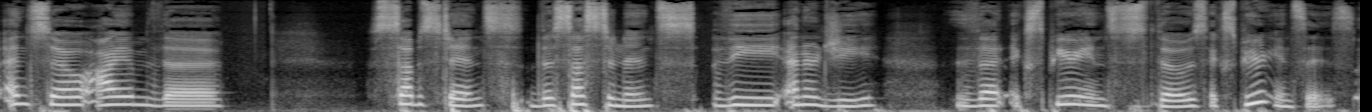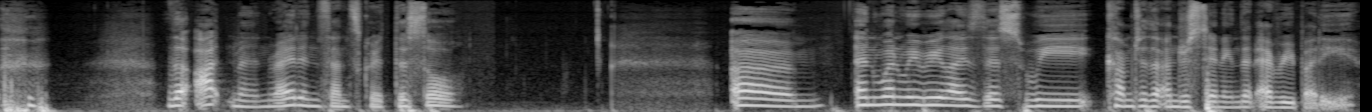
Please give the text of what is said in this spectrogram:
And so I am the substance, the sustenance, the energy that experiences those experiences. the Atman, right, in Sanskrit, the soul. Um, and when we realize this, we come to the understanding that everybody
